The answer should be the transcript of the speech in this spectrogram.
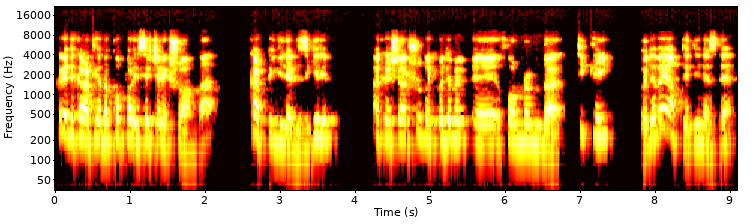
Kredi kartı ya da paparayı seçerek şu anda kart bilgilerinizi girip arkadaşlar şuradaki ödeme e, formlarını da tıklayıp ödeme yap dediğinizde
